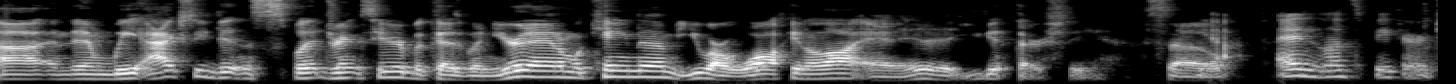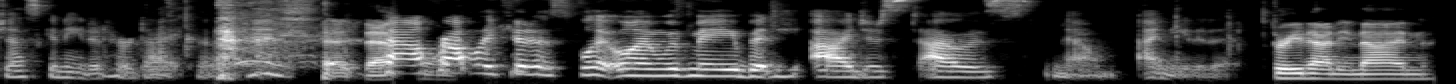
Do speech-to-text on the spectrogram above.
uh, and then we actually didn't split drinks here because when you're in Animal Kingdom, you are walking a lot and it, you get thirsty. So Yeah. And let's be fair, Jessica needed her Diet Coke. Kyle probably could have split one with me, but he- I just, I was, no, I needed it. three ninety nine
